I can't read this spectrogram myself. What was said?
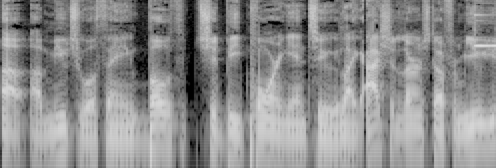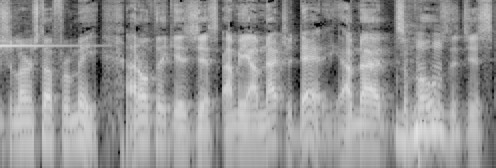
a, a mutual thing. Both should be pouring into. Like I should learn stuff from you. You should learn stuff from me. I don't think it's just. I mean, I'm not your daddy. I'm not supposed to just.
